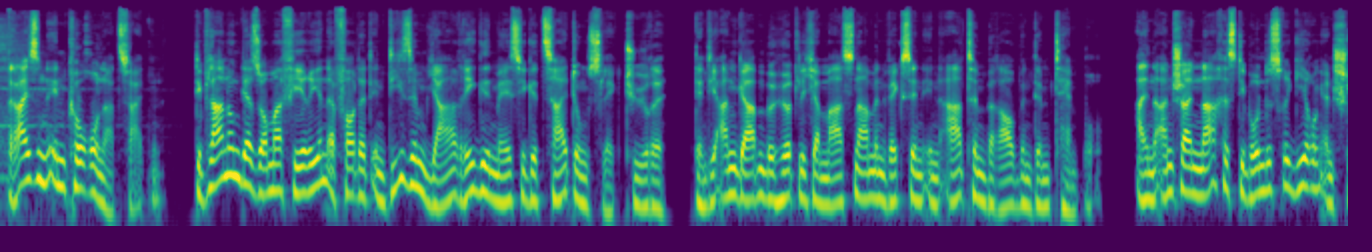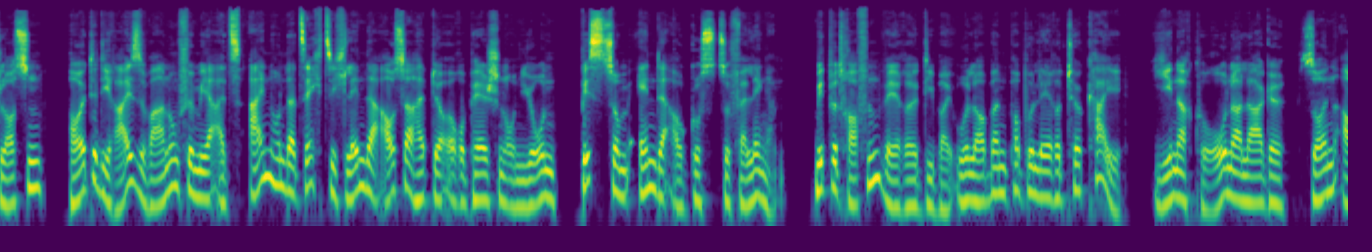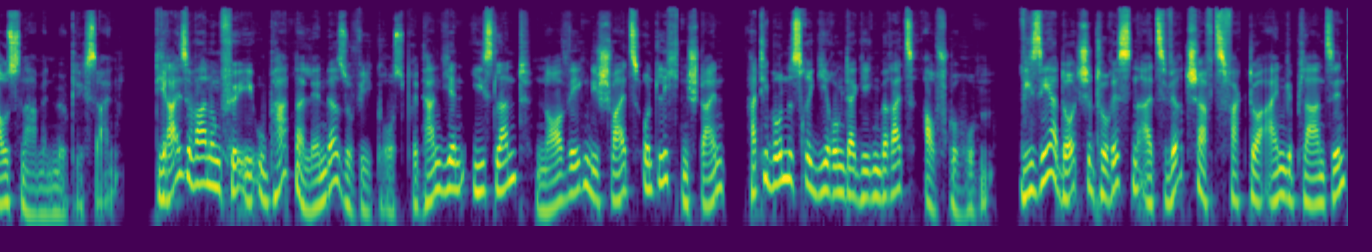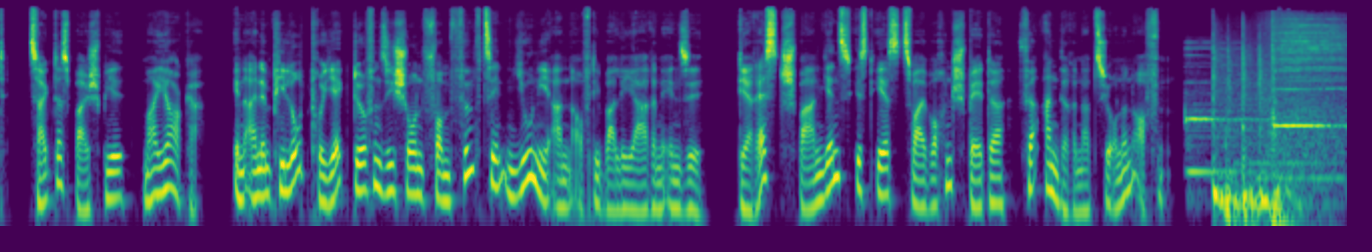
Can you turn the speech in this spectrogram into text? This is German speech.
Reisen in Corona-Zeiten. Die Planung der Sommerferien erfordert in diesem Jahr regelmäßige Zeitungslektüre, denn die Angaben behördlicher Maßnahmen wechseln in atemberaubendem Tempo. Allen Anschein nach ist die Bundesregierung entschlossen, heute die Reisewarnung für mehr als 160 Länder außerhalb der Europäischen Union bis zum Ende August zu verlängern. Mit betroffen wäre die bei Urlaubern populäre Türkei. Je nach Corona-Lage sollen Ausnahmen möglich sein. Die Reisewarnung für EU-Partnerländer sowie Großbritannien, Island, Norwegen, die Schweiz und Liechtenstein hat die Bundesregierung dagegen bereits aufgehoben. Wie sehr deutsche Touristen als Wirtschaftsfaktor eingeplant sind, zeigt das Beispiel Mallorca. In einem Pilotprojekt dürfen sie schon vom 15. Juni an auf die Baleareninsel. Der Rest Spaniens ist erst zwei Wochen später für andere Nationen offen.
